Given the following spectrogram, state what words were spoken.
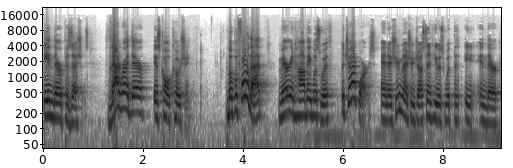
in their possessions. That right there is called coaching. But before that, Marion Hobby was with the Jaguars, and as you mentioned, Justin, he was with the in their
